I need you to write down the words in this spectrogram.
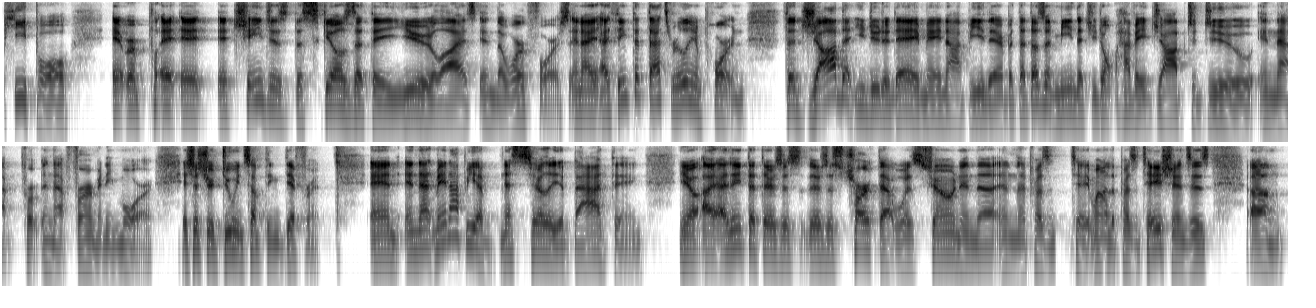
people it, it it changes the skills that they utilize in the workforce. And I, I, think that that's really important. The job that you do today may not be there but that doesn't mean that you don't have a job to do in that in that firm anymore. It's just you're doing something different. And and that may not be a necessarily a bad thing. You know I, I think that there's this there's this chart that was shown in the in the presentation one of the presentations is um,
